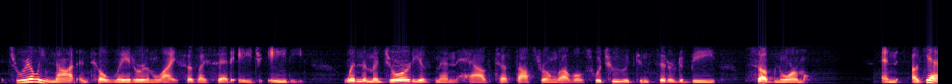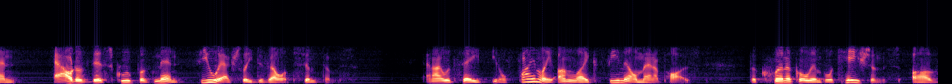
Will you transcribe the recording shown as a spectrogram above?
it's really not until later in life, as I said, age 80, when the majority of men have testosterone levels which we would consider to be subnormal. And again, out of this group of men, few actually develop symptoms. And I would say, you know, finally, unlike female menopause, the clinical implications of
